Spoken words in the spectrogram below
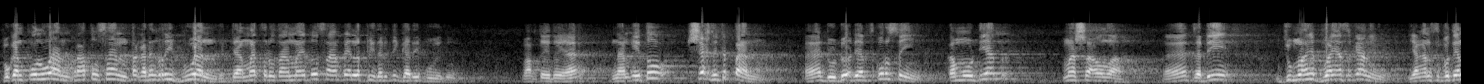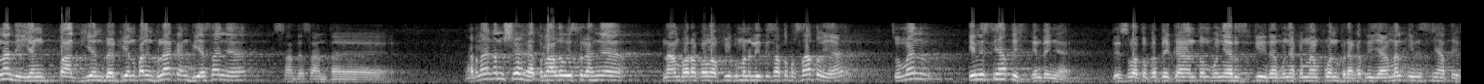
bukan puluhan, ratusan, terkadang ribuan. Di Damat terutama itu sampai lebih dari 3000 itu. Waktu itu ya. Nah, itu syekh di depan, eh, duduk di atas kursi. Kemudian Masya Allah. Eh, jadi jumlahnya banyak sekali. Jangan sebutin nanti yang bagian-bagian paling belakang biasanya santai-santai. Karena kan syekh gak terlalu istilahnya nah barakallahu fikum meneliti satu persatu ya. Cuman inisiatif intinya. Di suatu ketika antum punya rezeki dan punya kemampuan berangkat ke Yaman, inisiatif.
